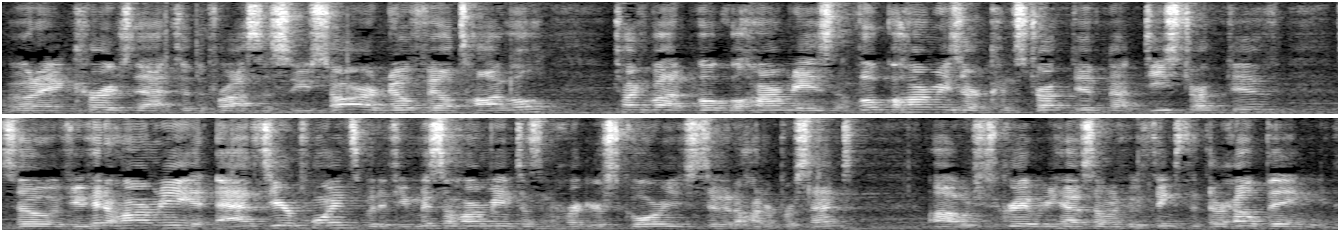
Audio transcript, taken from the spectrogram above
We want to encourage that through the process. So you saw our no-fail toggle talk about vocal harmonies. Vocal harmonies are constructive, not destructive. So if you hit a harmony, it adds to your points, but if you miss a harmony, it doesn't hurt your score. You still get 100%, uh, which is great when you have someone who thinks that they're helping,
